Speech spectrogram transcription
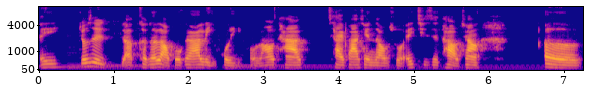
哎，就是呃，可能老婆跟他离婚以后，然后他才发现到说，哎，其实他好像呃，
